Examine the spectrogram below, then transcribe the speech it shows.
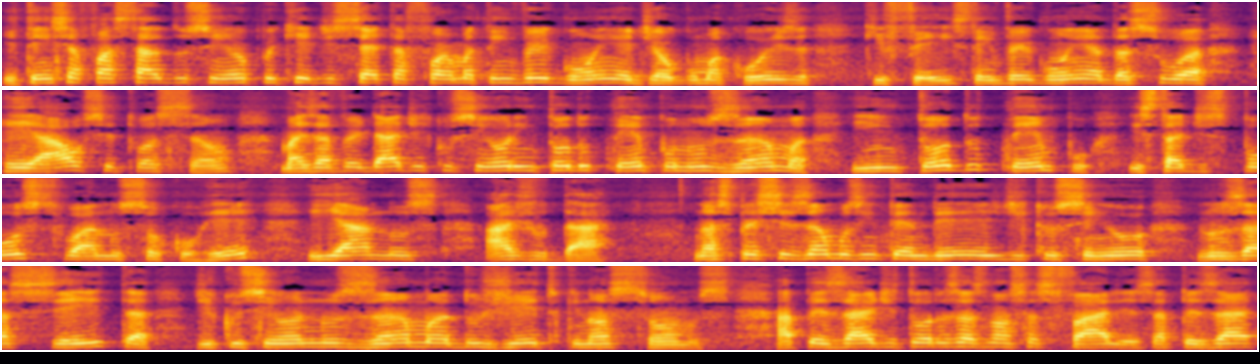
E têm se afastado do Senhor porque, de certa forma, tem vergonha de alguma coisa que fez, tem vergonha da sua real situação. Mas a verdade é que o Senhor, em todo tempo, nos ama e em todo tempo está disposto a nos socorrer e a nos ajudar. Nós precisamos entender de que o Senhor nos aceita, de que o Senhor nos ama do jeito que nós somos. Apesar de todas as nossas falhas, apesar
